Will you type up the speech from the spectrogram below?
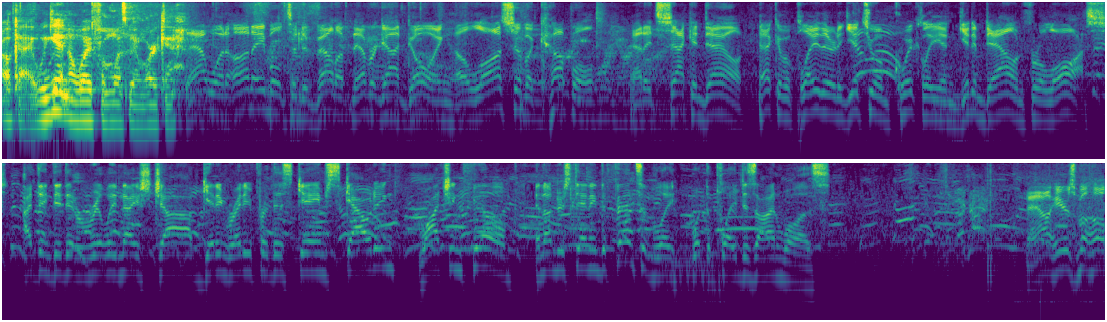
Okay, we're getting away from what's been working. That one unable to develop, never got going. A loss of a couple, and it's second down. Heck of a play there to get to him quickly and get him down for a loss. I think they did a really nice job getting ready for this game, scouting, watching film, and understanding defensively what the play design was. Now here's Mahomes. He'll get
